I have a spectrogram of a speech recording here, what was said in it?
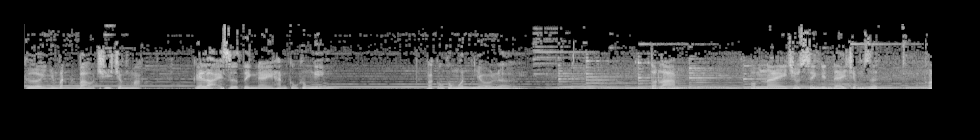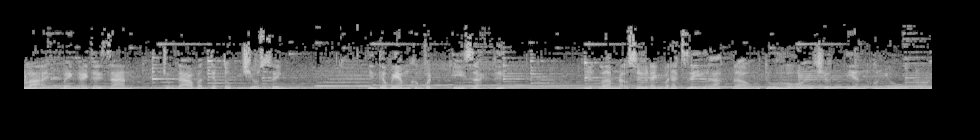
cười Nhưng vẫn bảo trì trầm mặc. Cái loại sự tình này hắn cũng không nghĩ Và cũng không muốn nhiều lời. Tốt lắm. Hôm nay chiêu sinh đến đây chấm dứt. Còn lại 7 ngày thời gian, Chúng ta vẫn tiếp tục chiêu sinh. Nhìn tiêu viêm không có ý giải thích. Nhược lâm đạo sư đành bất đắc dĩ lắc đầu, Thu hồi trường tiên ôn nhu nói.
